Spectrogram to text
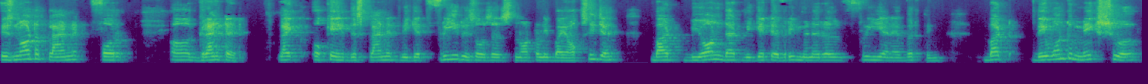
is not a planet for uh, granted. Like okay this planet we get free resources not only by oxygen but beyond that we get every mineral free and everything. But they want to make sure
